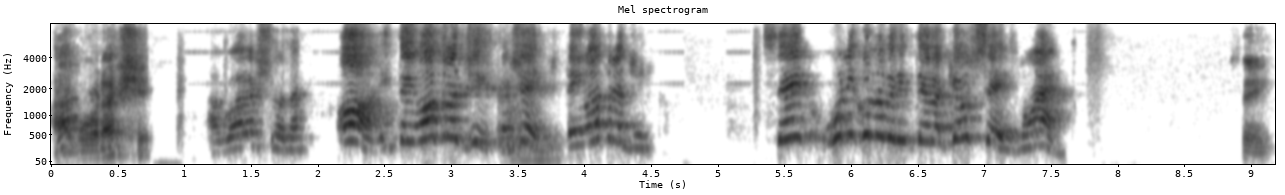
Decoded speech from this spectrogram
Agora achei. Agora achou, né? Ó, e tem outra dica, gente. Tem outra dica. Seis, o único número inteiro aqui é o 6, não é? Sim.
